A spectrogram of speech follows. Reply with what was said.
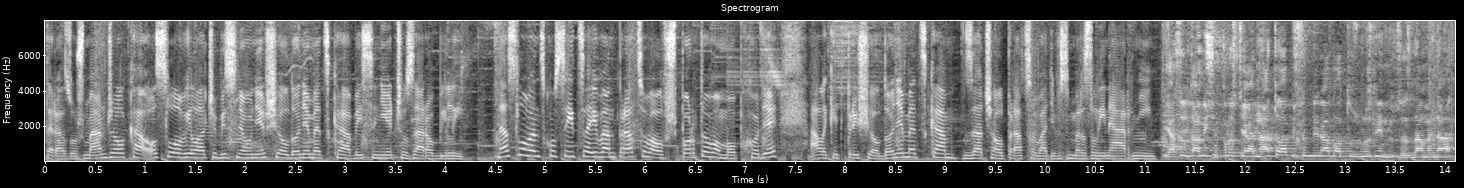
teraz už manželka, oslovila, či by s ňou nešiel do Nemecka, aby si niečo zarobili. Na Slovensku síce Ivan pracoval v športovom obchode, ale keď prišiel do Nemecka, začal pracovať v zmrzlinárni. Ja som tam išiel proste na to, aby som vyrábal tú zmrzlinu. To znamená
